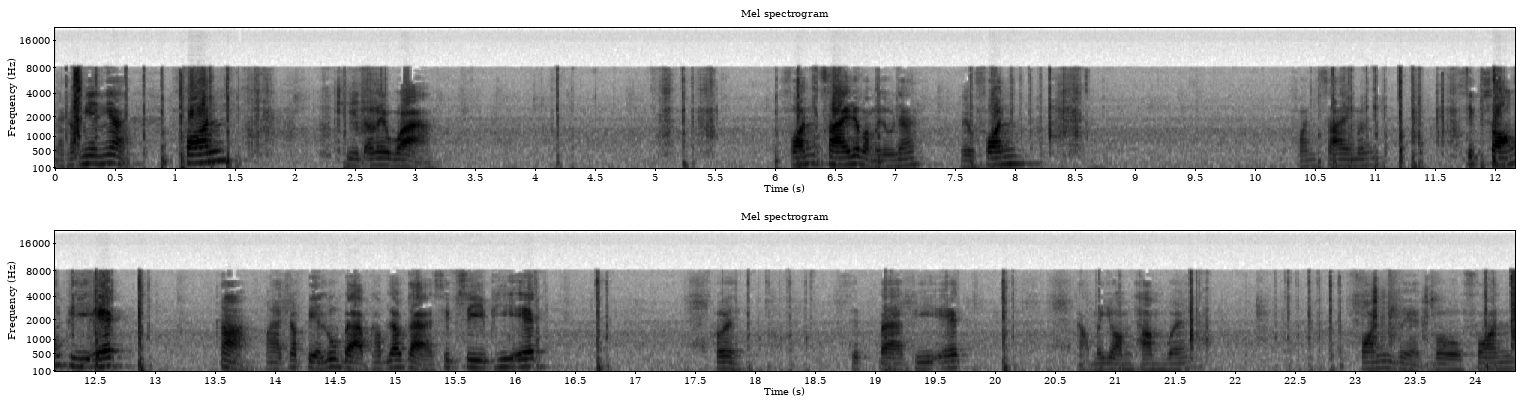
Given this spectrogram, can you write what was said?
นะครับมีเนี่ยฟอนต์ขีดอะไรวะฟอนต์ไซส์หรือเปล่าไม่รู้นะหรือฟอนต์ อนต์ไซส์มึงสิบสอง px อะมันอาจจะเปลี่ยนรูปแบบครับแล้วแต่สิบสี่ px เฮ้ยสิบแปด px อ้าไม่ยอมทำเว้ยฟอนต์เวทโบฟอนต์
